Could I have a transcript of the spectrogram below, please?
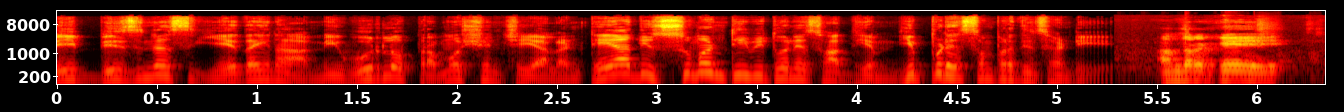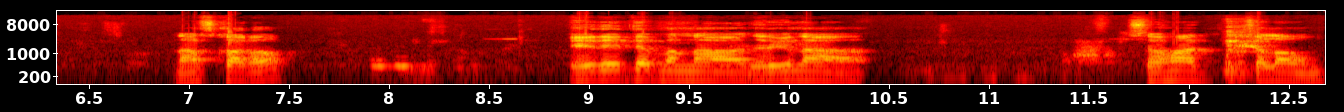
మీ బిజినెస్ ఏదైనా మీ ఊర్లో ప్రమోషన్ చేయాలంటే అది సుమన్ టీవీతోనే సాధ్యం. ఇప్పుడే సంప్రదించండి. అందరికీ నమస్కారం. ఏదైతే మొన్న జరిగిన సింహాచలం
